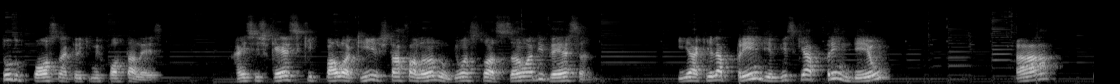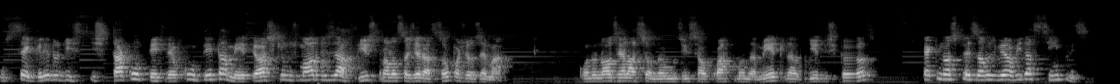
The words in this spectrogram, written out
Tudo posso naquele que me fortalece. A gente se esquece que Paulo aqui está falando de uma situação adversa. E aqui ele aprende, ele diz que aprendeu a o segredo de estar contente, né? o contentamento. Eu acho que um dos maiores desafios para a nossa geração, pastor Josemar, quando nós relacionamos isso ao quarto mandamento, no dia do descanso, é que nós precisamos viver uma vida simples.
